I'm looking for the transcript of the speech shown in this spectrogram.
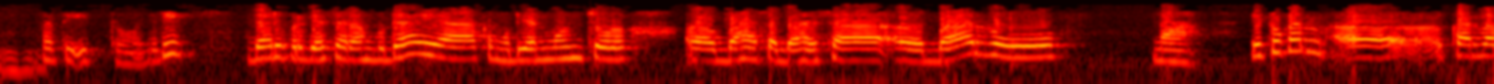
seperti itu. Jadi dari pergeseran budaya, kemudian muncul bahasa-bahasa eh, baru. Nah, itu kan eh, karena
